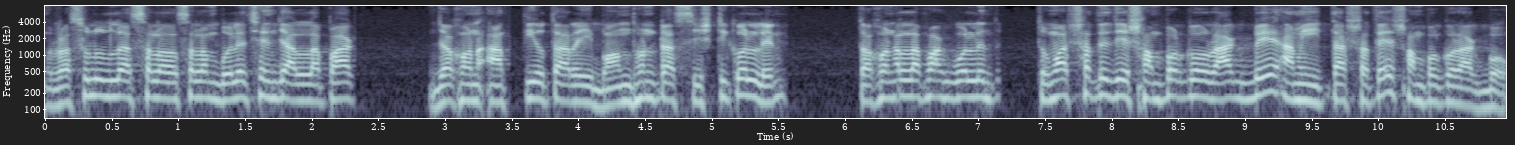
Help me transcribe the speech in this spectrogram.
রসুল্লাহ সাল্লাহ সাল্লাম বলেছেন যে আল্লাহ পাক যখন আত্মীয়তার এই বন্ধনটা সৃষ্টি করলেন তখন আল্লাহ পাক বললেন তোমার সাথে যে সম্পর্ক রাখবে আমি তার সাথে সম্পর্ক রাখব।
